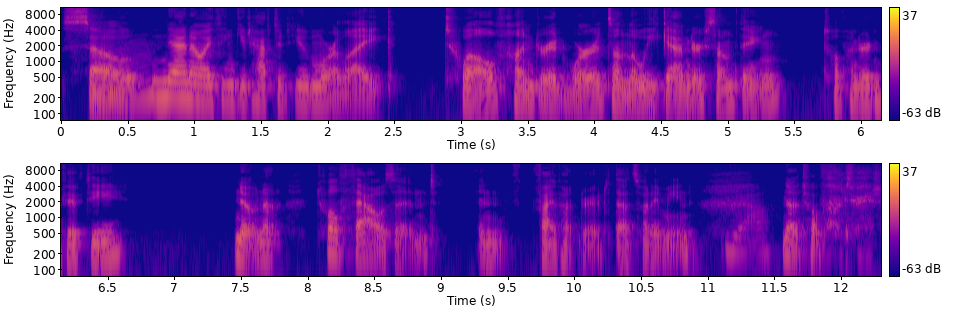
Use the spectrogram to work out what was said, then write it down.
So Mhm. Nano, I think you'd have to do more like 1,200 words on the weekend or something. 1,250. No, not 12,000 and 500. That's what I mean. yeah. Not 1,200.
